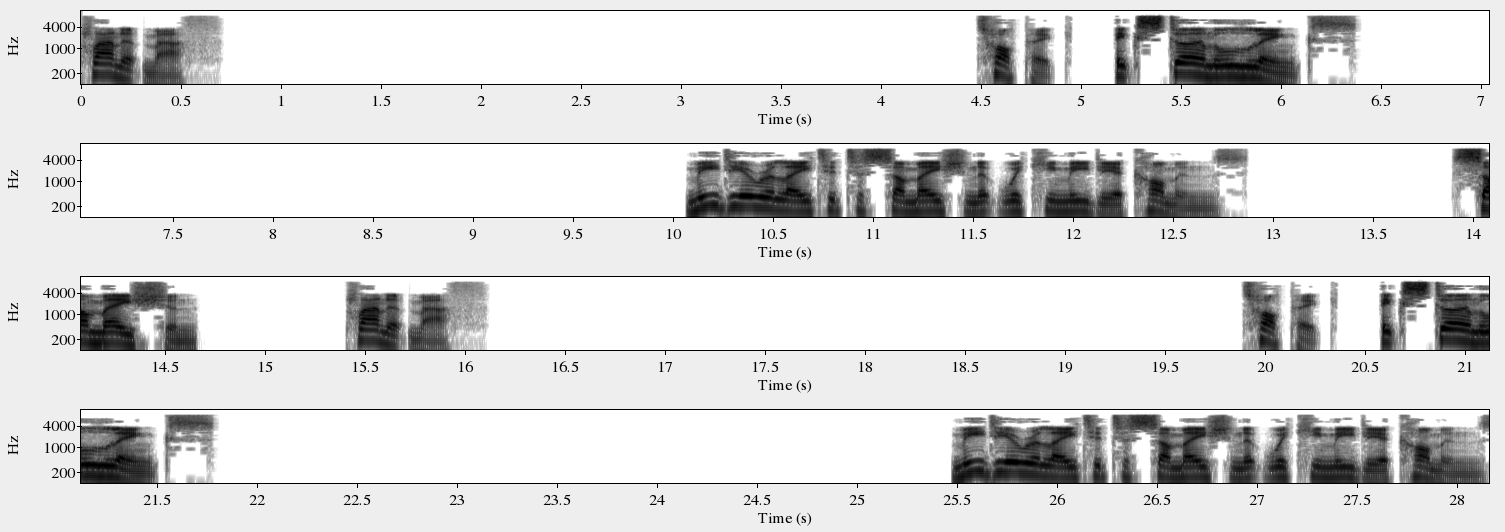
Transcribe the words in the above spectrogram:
PlanetMath Topic. External links Media related to summation at Wikimedia Commons. Summation. PlanetMath Topic. External links Media related to summation at Wikimedia Commons.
